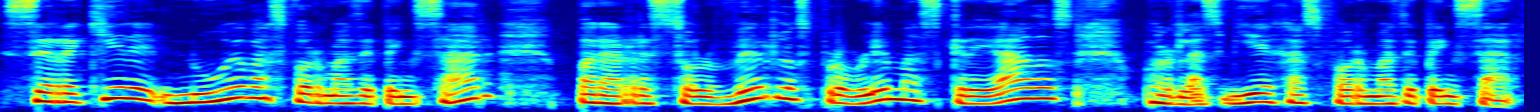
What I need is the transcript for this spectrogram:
Se requieren nuevas formas de pensar para resolver los problemas creados por las viejas formas de pensar.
